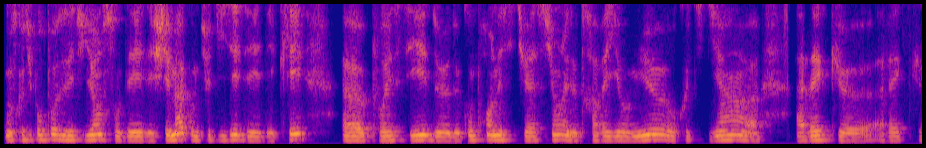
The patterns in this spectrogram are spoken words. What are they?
Donc, ce que tu proposes aux étudiants sont des, schémas, comme tu disais, des, clés euh, pour essayer de, comprendre les situations et de travailler au mieux au quotidien euh, avec, euh, avec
